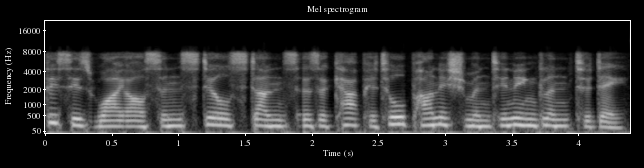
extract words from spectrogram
This is why arson still stands as a capital punishment in England today.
